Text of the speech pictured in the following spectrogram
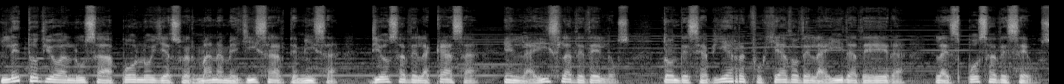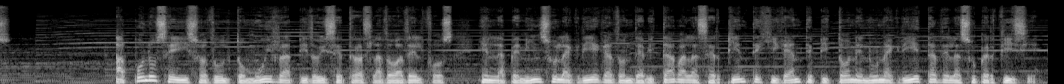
Leto dio a luz a Apolo y a su hermana melliza Artemisa, diosa de la casa, en la isla de Delos, donde se había refugiado de la ira de Hera, la esposa de Zeus. Apolo se hizo adulto muy rápido y se trasladó a Delfos, en la península griega donde habitaba la serpiente gigante Pitón en una grieta de la superficie.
